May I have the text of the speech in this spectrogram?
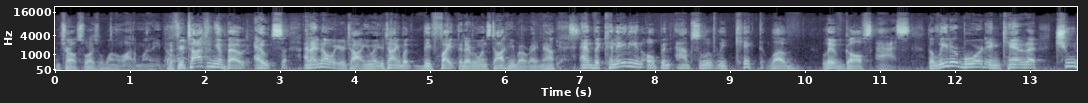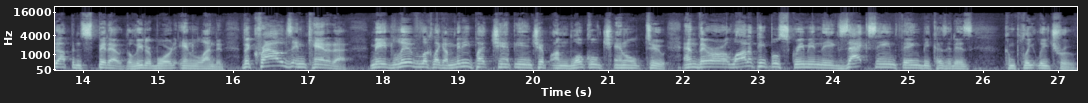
and Charles Schwartzel won a lot of money. But if you're talking about outside, and I know what you're talking about, you're talking about the fight that everyone's talking about right now. Yes. And the Canadian Open absolutely kicked Love LIV Golf's ass. The leaderboard in Canada chewed up and spit out the leaderboard in London. The crowds in Canada made LIV look like a mini putt championship on local Channel 2. And there are a lot of people screaming the exact same thing because it is completely true.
